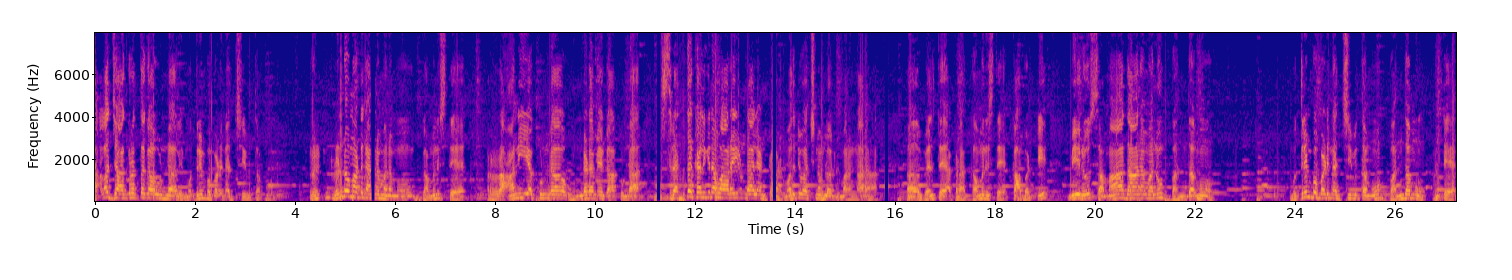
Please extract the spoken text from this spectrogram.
చాలా జాగ్రత్తగా ఉండాలి ముద్రింపబడిన జీవితం. రెండో మాట కానీ మనము గమనిస్తే రానియకుండా ఉండడమే కాకుండా శ్రద్ధ కలిగిన వారై ఉండాలి అంటాడు మొదటి వచనంలోనికి మనం గాన వెళ్తే అక్కడ గమనిస్తే కాబట్టి మీరు సమాధానమను బంధము ముద్రింపబడిన జీవితము బంధము అంటే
